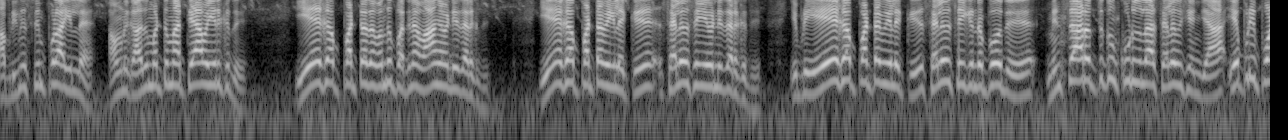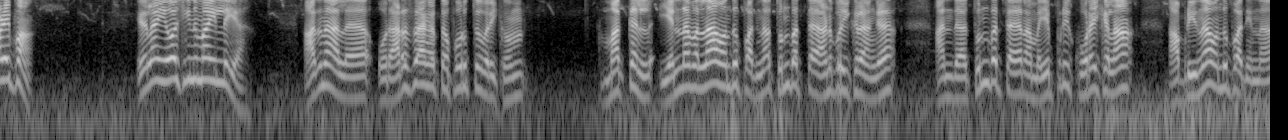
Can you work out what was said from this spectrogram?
அப்படின்னு சிம்பிளாக இல்லை. அவனுக்கு அது மட்டுமா தேவை இருக்குது. ஏகப்பட்டதை வந்து பார்த்தீங்கன்னா வாங்க வேண்டியதாக இருக்குது. ஏகப்பட்டவைகளுக்கு செலவு செய்ய வேண்டியதாக இருக்குது. இப்படி ஏகப்பட்டவைகளுக்கு செலவு செய்கின்ற போது மின்சாரத்துக்கும் கூடுதலாக செலவு செஞ்சால் எப்படி பிழைப்பான்? இதெல்லாம் யோசிக்கணுமா இல்லையா? அதனால் ஒரு அரசாங்கத்தை பொறுத்த வரைக்கும் மக்கள் என்னவெல்லாம் வந்து பார்த்திங்கன்னா துன்பத்தை அனுபவிக்கிறாங்க அந்த துன்பத்தை நம்ம எப்படி குறைக்கலாம் அப்படின்னு தான் வந்து பார்த்திங்கன்னா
